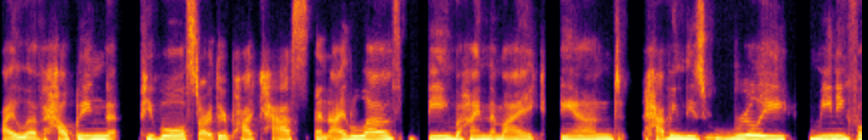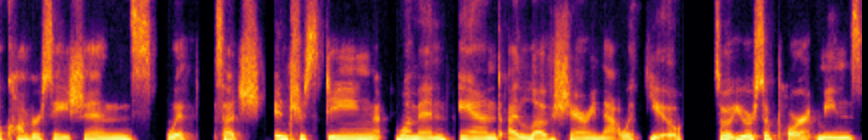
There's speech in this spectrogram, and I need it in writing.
I love helping people start their podcasts. And I love being behind the mic and having these really meaningful conversations with such interesting woman, And I love sharing that with you. So, your support means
